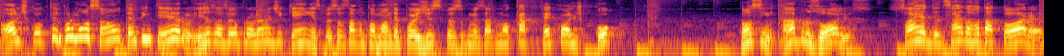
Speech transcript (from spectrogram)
óleo de coco tem promoção o tempo inteiro e resolveu o problema de quem? As pessoas estavam tomando depois disso, as pessoas começaram a tomar café com óleo de coco. Então, assim, abra os olhos, saia, de, saia da rotatória,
